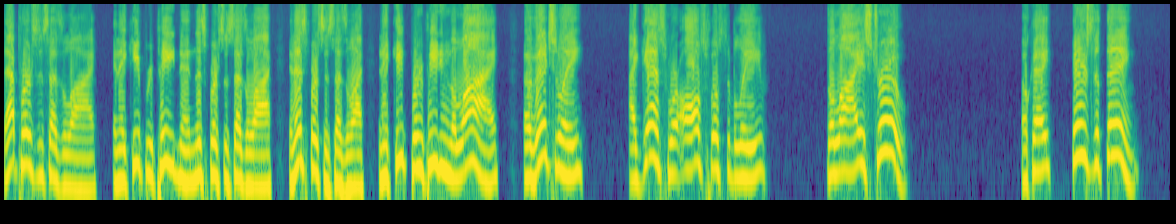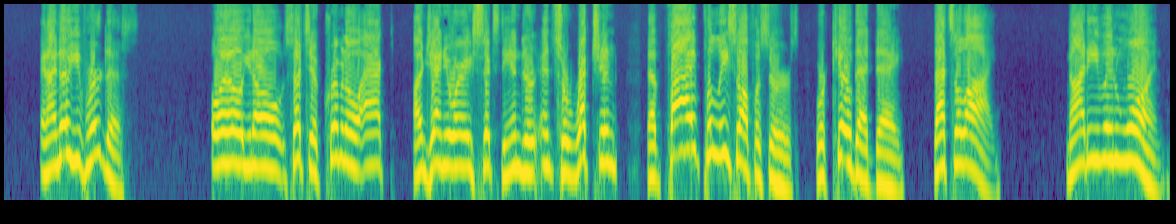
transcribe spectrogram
that person says a lie, and they keep repeating it, and this person says a lie, and this person says a lie, and they keep repeating the lie, eventually, I guess we're all supposed to believe the lie is true. Okay? Here's the thing. And I know you've heard this. Well, you know, such a criminal act on January 6th, the insurrection, that five police officers were killed that day. That's a lie. Not even one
